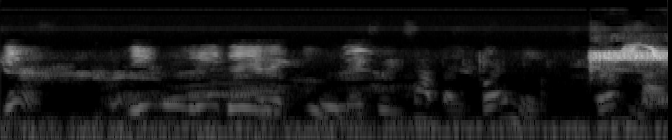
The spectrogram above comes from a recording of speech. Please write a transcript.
Yeah, even leader like you, like example, for me, from my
